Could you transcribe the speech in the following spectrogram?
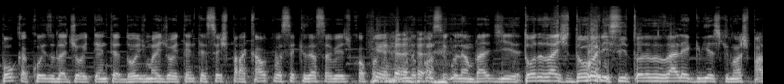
pouca coisa da de 82, mas de 86 para cá o que você quiser saber de Copa do Mundo eu consigo lembrar de todas as dores e todas as alegrias que nós passamos.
